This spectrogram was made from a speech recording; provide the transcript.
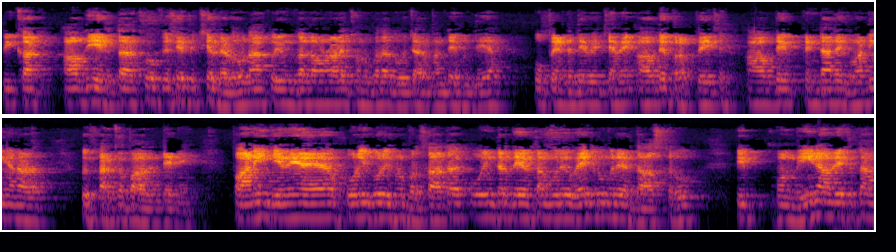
ਵੀ ਘੱਟ ਆਪਦੀ ਏਕਤਾ ਰੱਖੋ, ਕਿਸੇ ਪਿੱਛੇ ਲੜੋ ਨਾ। ਕੋਈ ਉਂਗਲ ਲਾਉਣ ਵਾਲੇ ਤੁਹਾਨੂੰ ਪਤਾ ਦੋ ਚਾਰ ਬੰਦੇ ਹੁੰਦੇ ਆ, ਉਹ ਪਿੰਡ ਦੇ ਵਿੱਚ ਐਵੇਂ ਆਪਦੇ ਭਰਪੇ 'ਚ, ਆਪਦੇ ਪਿੰਡਾਂ ਦੇ ਗੁਆਂਢੀਆਂ ਨਾਲ ਕੋਈ ਫ਼ਰਕ ਪਾ ਦਿੰਦੇ ਨੇ। ਪਾਣੀ ਜਿਵੇਂ ਆਇਆ ਹੌਲੀ ਹੌਲੀ ਹੁਣ ਬਰਸਾਤ ਉਹ ਇੰਦਰ ਦੇਵਤਾ ਮੂਰੇ ਵਾਹਿਗੁਰੂ ਮੂਰੇ ਅਰਦਾਸ ਕਰੋ ਵੀ ਹੁਣ ਮੀਂਹ ਨਾ ਆਵੇ ਤਾਂ।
